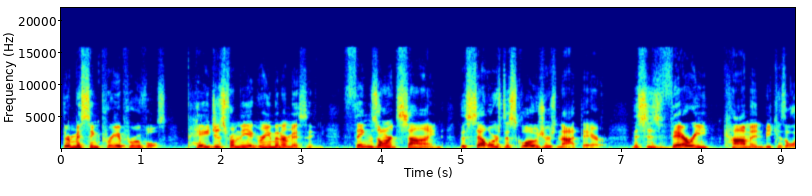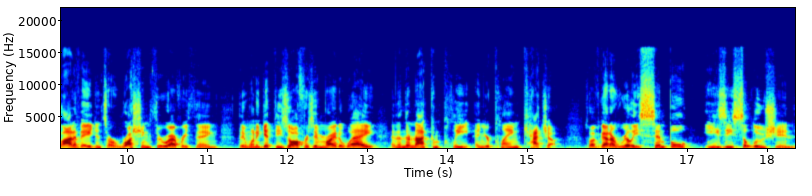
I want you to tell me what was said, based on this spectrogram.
They're missing pre approvals, pages from the agreement are missing, things aren't signed, the seller's disclosure's not there. This is very common because a lot of agents are rushing through everything. They want to get these offers in right away, and then they're not complete, and you're playing catch up. So I've got a really simple, easy solution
